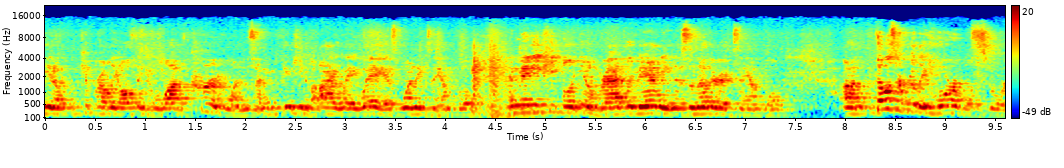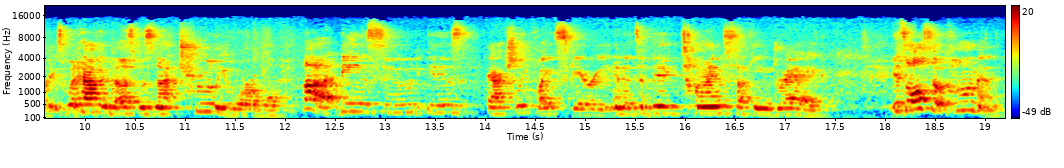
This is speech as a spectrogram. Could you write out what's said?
you know, we can probably all think of a lot of current ones. I'm thinking of Ai Weiwei as one example, and many people, you know, Bradley Manning is another example. Um, those are really horrible stories. What happened to us was not truly horrible, but being sued is actually quite scary, and it's a big time-sucking drag. It's also common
